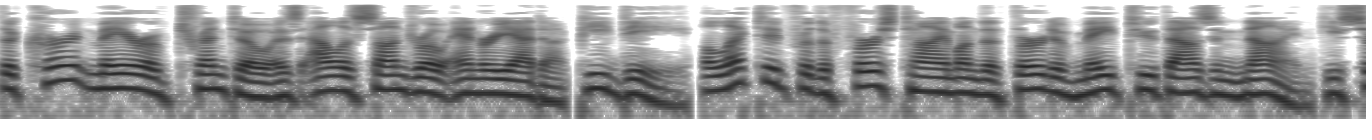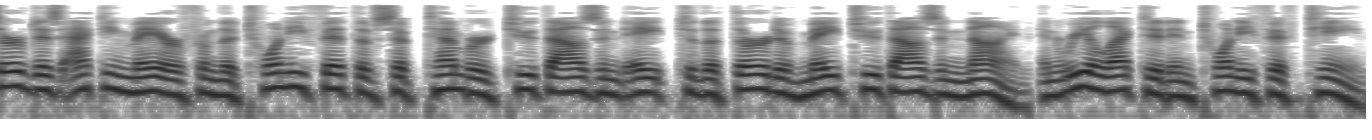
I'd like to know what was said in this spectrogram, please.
The current mayor of Trento is Alessandro Andreatta PD, elected for the first time on 3 May 2009 he served as acting mayor from 25 September 2008 to 3 May 2009 and re-elected in 2015.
